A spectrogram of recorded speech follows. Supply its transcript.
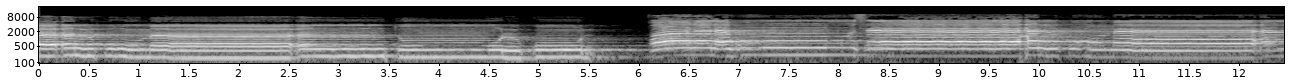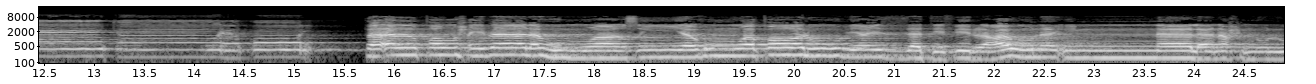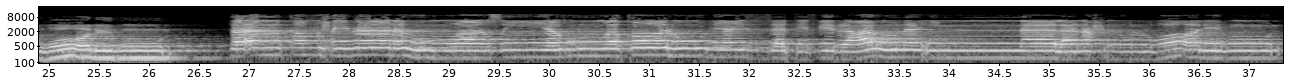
ألقوا ما أنتم ملقون قال لهم موسى ألقوا ما أنتم ملقون فألقوا حبالهم وعصيهم وقالوا بعزة فرعون إنا لنحن الغالبون فألقوا حبالهم وعصيهم وقالوا بعزة فرعون إنا لنحن الغالبون.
